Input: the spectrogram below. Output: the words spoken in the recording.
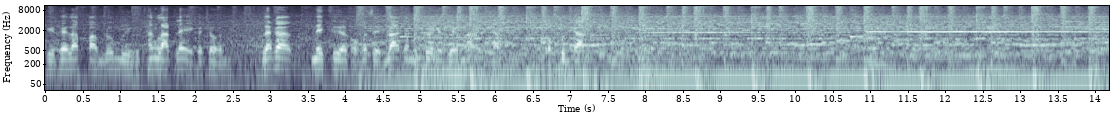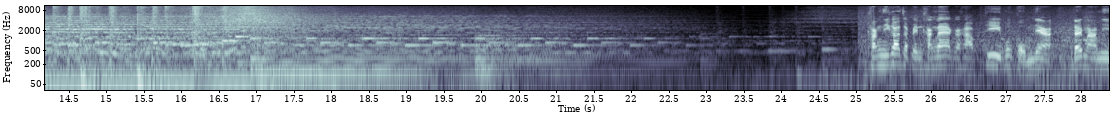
คือได้รับความร่วมมือทั้งรัฐและเอกชน และก็ในเครือของเกษมราชก็มาช่วยกันเยอะมากเลยครับ ขอบคุณครับ รั้งนี้ก็จะเป็นครั้งแรกนะครับ ที่พวกผมเนี่ยได้มามี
